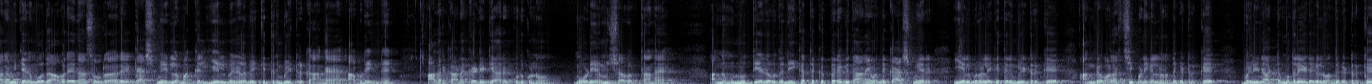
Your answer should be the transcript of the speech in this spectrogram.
ஆரம்பிக்கிற போது அவரே தான் சொல்கிறாரு காஷ்மீரில் மக்கள் இயல்பு நிலைமைக்கு திரும்பிட்டு இருக்காங்க அப்படின்னு. அதற்கான கிரெடிட் யாருக்கு கொடுக்கணும்? மோடி அமித்ஷாவுக்கு தானே? அந்த முந்நூற்றி எழுபது நீக்கத்துக்கு பிறகு தானே வந்து காஷ்மீர் இயல்பு நிலைக்கு திரும்பிகிட்டு இருக்கு. அங்கே வளர்ச்சி பணிகள் நடந்துக்கிட்டு இருக்கு. வெளிநாட்டு முதலீடுகள் வந்துக்கிட்டு இருக்கு.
